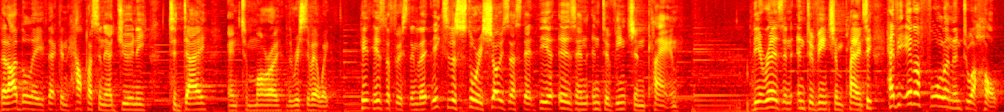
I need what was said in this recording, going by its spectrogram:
that I believe that can help us in our journey today and tomorrow, the rest of our week. Here, here's the first thing. The Exodus story shows us that there is an intervention plan. There is an intervention plan. See, have you ever fallen into a hole?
